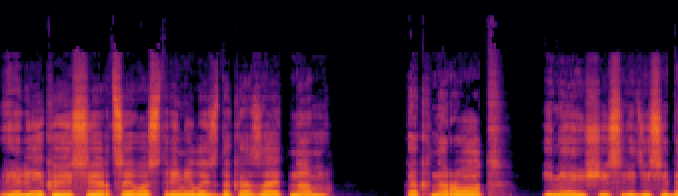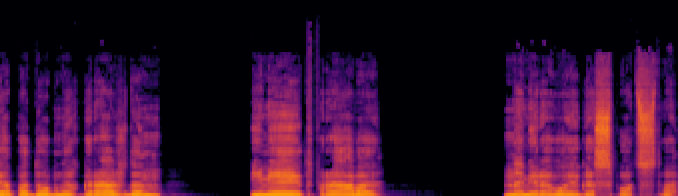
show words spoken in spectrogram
Великое сердце его стремилось доказать нам, как народ, имеющий среди себя подобных граждан, имеет право на мировое господство.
